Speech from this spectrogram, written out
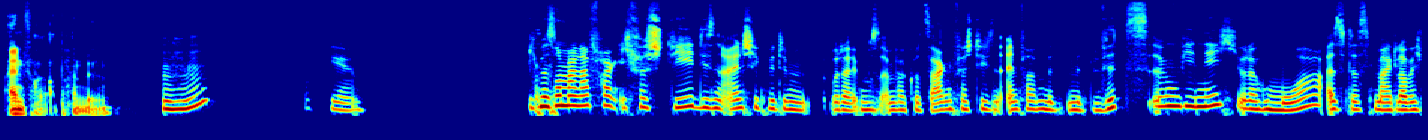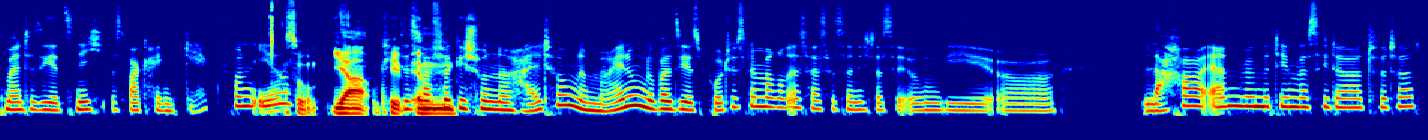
einfach abhandeln. Mhm. Okay. Ich muss nochmal nachfragen, ich verstehe diesen Einstieg mit dem, oder ich muss einfach kurz sagen, ich verstehe diesen einfach mit, mit Witz irgendwie nicht oder Humor. Also das mal, glaube ich, meinte sie jetzt nicht, es war kein Gag von ihr. So, ja, okay. Das war ähm, wirklich schon eine Haltung, eine Meinung. Nur weil sie jetzt Poetry Slammerin ist, heißt das ja nicht, dass sie irgendwie äh, Lacher ernten will mit dem, was sie da twittert,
